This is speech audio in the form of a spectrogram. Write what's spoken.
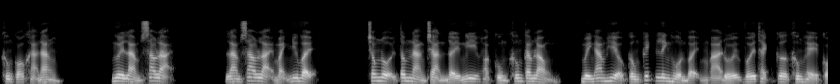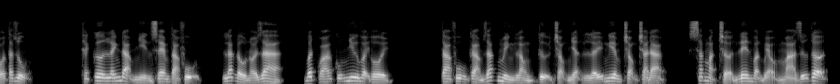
không có khả năng. Ngươi làm sao lại? Làm sao lại mạnh như vậy? Trong nội tâm nàng tràn đầy nghi hoặc cùng không cam lòng, mình am hiểu công kích linh hồn vậy mà đối với thạch cơ không hề có tác dụng. Thạch cơ lãnh đạm nhìn xem tà phụ, lắc đầu nói ra, bất quá cũng như vậy thôi. Tà phụ cảm giác mình lòng tự trọng nhận lấy nghiêm trọng trà đạp, sắc mặt trở nên vặn vẹo mà dữ tợn,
